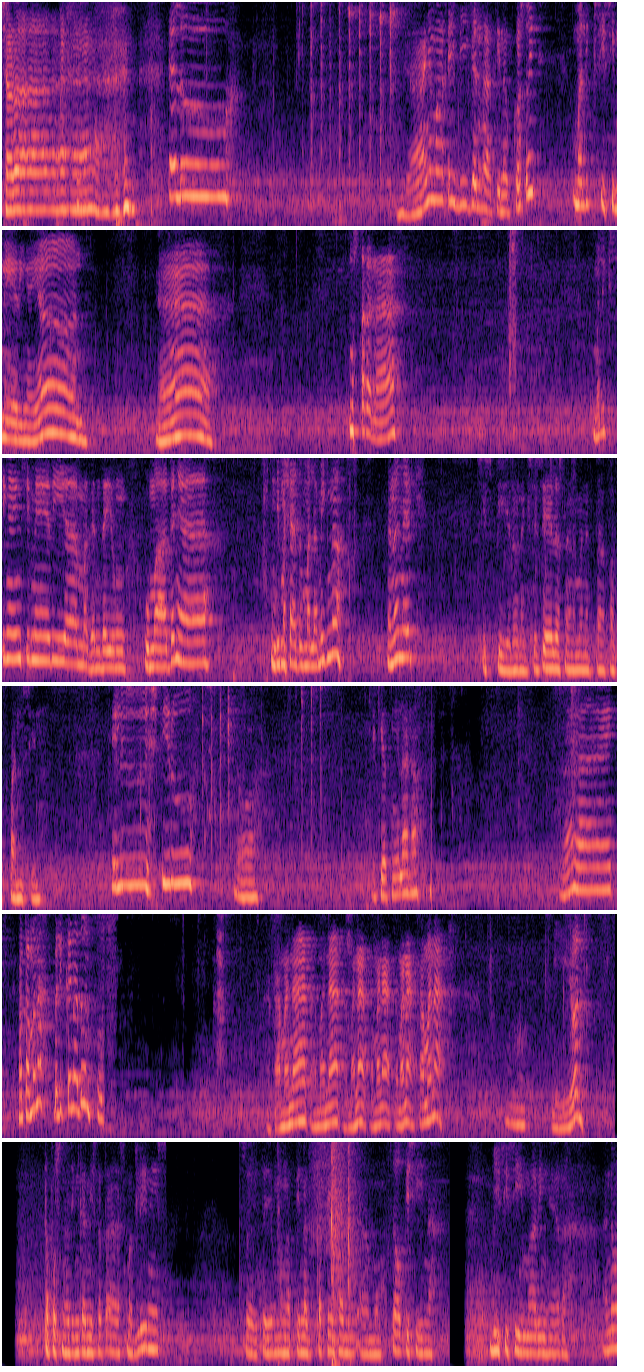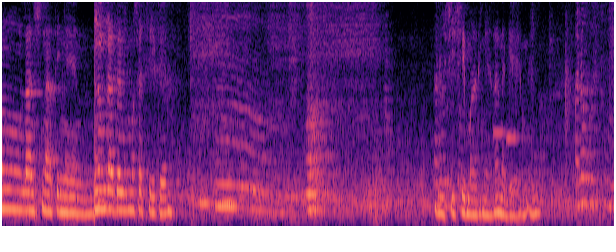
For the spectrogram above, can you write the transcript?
Charan! Hello! Yan yung mga kaibigan natin. Of course, uy, maliksi si Mary ngayon. Na. Musta ka na? Maliksi ngayon si Mary. ah. maganda yung umaga niya. Hindi masyado malamig na. Ano, Mary? Si Spiro, nagsiselos na naman nagpapagpansin. Hello, Spiro. Oh. Kikiyat nila, no? Alright. Ah, tama na. Balik ka na dun. Ah, tama na, tama na, tama na, tama na, tama na, tama na. Hmm, Yun. Tapos na rin kami sa taas maglinis. So ito yung mga pinagkapehan ni Amo sa opisina. Busy si Maring Hera. Anong lunch natin ngayon? Anong gagawin mo sa chicken? Busy si Maring Hera, nag-ML. Anong gusto mo?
